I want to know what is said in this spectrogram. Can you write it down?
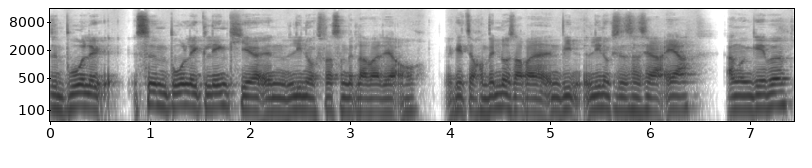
Symbolik, Symbolik Link hier in Linux, was mittlerweile ja auch, da geht es ja auch in Windows, aber in Linux ist das ja eher gang und gäbe.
